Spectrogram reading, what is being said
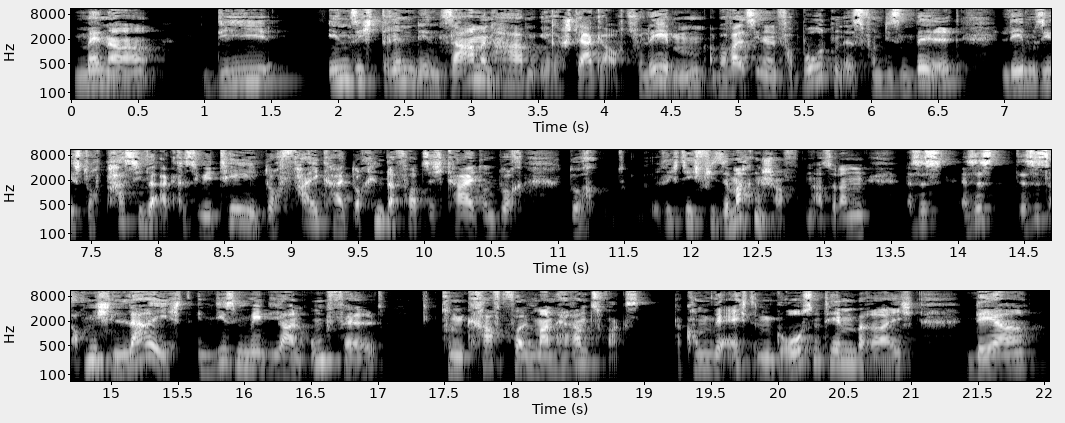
Männer, die in sich drin den Samen haben, ihre Stärke auch zu leben, aber weil es ihnen verboten ist von diesem Bild, leben sie es durch passive Aggressivität, durch Feigheit, durch Hinterfotzigkeit und durch, durch richtig fiese Machenschaften. Also dann, es ist, es ist, es ist auch nicht leicht, in diesem medialen Umfeld zu einem kraftvollen Mann heranzuwachsen. Da kommen wir echt in einen großen Themenbereich, der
